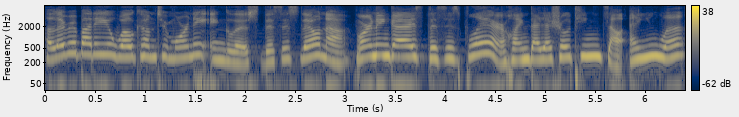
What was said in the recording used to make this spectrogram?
Hello, everybody. Welcome to Morning English. This is Leona. Morning, guys. This is Blair. 欢迎大家收听早安英文。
